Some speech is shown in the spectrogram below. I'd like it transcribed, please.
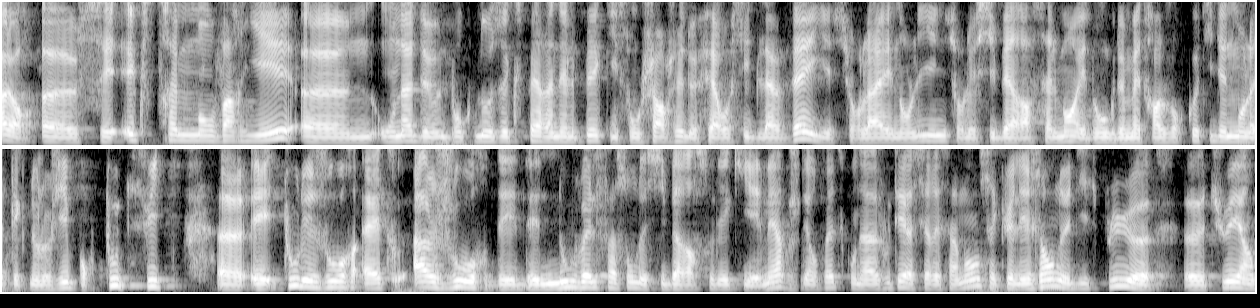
Alors, euh, c'est extrêmement varié. Euh, on a donc nos experts NLP qui sont chargés de faire aussi de la veille sur la haine en ligne, sur le cyberharcèlement et donc de mettre à jour quotidiennement la technologie pour tout de suite euh, et tous les jours être à jour des, nouvelles façons de cyberharceler qui émergent. Et en fait, ce qu'on a ajouté assez récemment, c'est que les gens ne disent plus tu es un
